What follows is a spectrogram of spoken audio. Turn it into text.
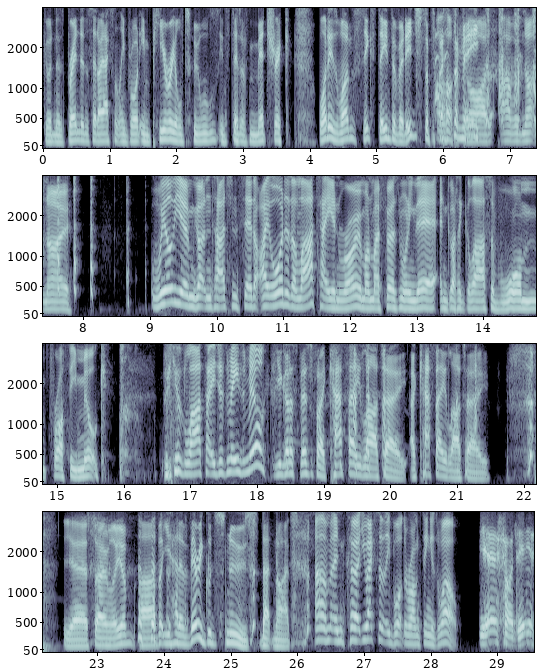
Goodness. Brendan said I accidentally brought imperial tools instead of metric. What is one sixteenth of an inch supposed Oh to be? God, I would not know. William got in touch and said, I ordered a latte in Rome on my first morning there and got a glass of warm, frothy milk. because latte just means milk. You got to specify cafe latte, a cafe latte. Yeah, sorry, William. Uh, but you had a very good snooze that night. Um, and Kurt, you accidentally bought the wrong thing as well. Yes, I did.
